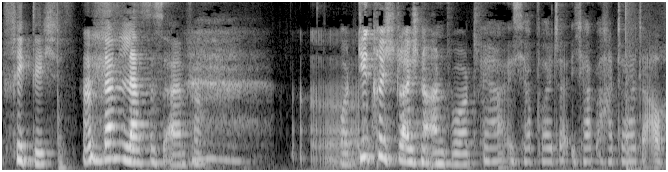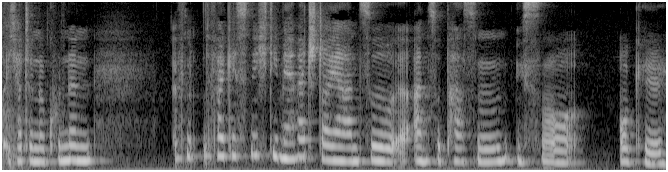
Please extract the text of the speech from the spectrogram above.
fick dich. Dann lass es einfach. Oh, die kriegt gleich eine Antwort. Ja, ich habe heute, ich hab, hatte heute auch, ich hatte eine Kundin, "Ver- vergiss nicht, die Mehrwertsteuer anzu, äh, anzupassen. Ich so, okay,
